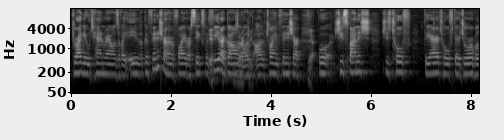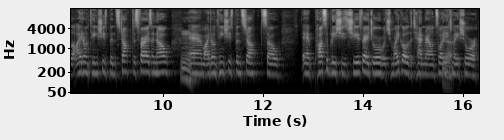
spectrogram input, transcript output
drag out ten rounds if I if I can finish her in five or six? If I Yeah, feel her going, exactly. I'll I'll try and finish her. Yeah. But she's Spanish. She's tough. They are tough. They're durable. I don't think she's been stopped, as far as I know. Hmm. Um, I don't think she's been stopped. So. Uh, possibly she's she is very durable. She might go the ten rounds, so I need to make sure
